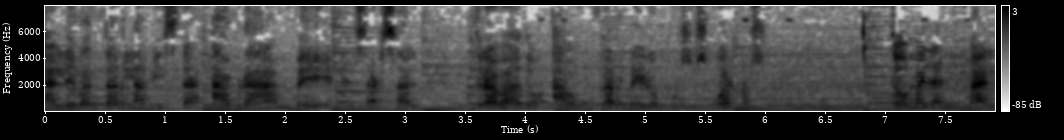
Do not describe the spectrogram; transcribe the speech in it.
Al levantar la vista, Abraham ve en el zarzal trabado a un carnero por sus cuernos. Toma el animal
